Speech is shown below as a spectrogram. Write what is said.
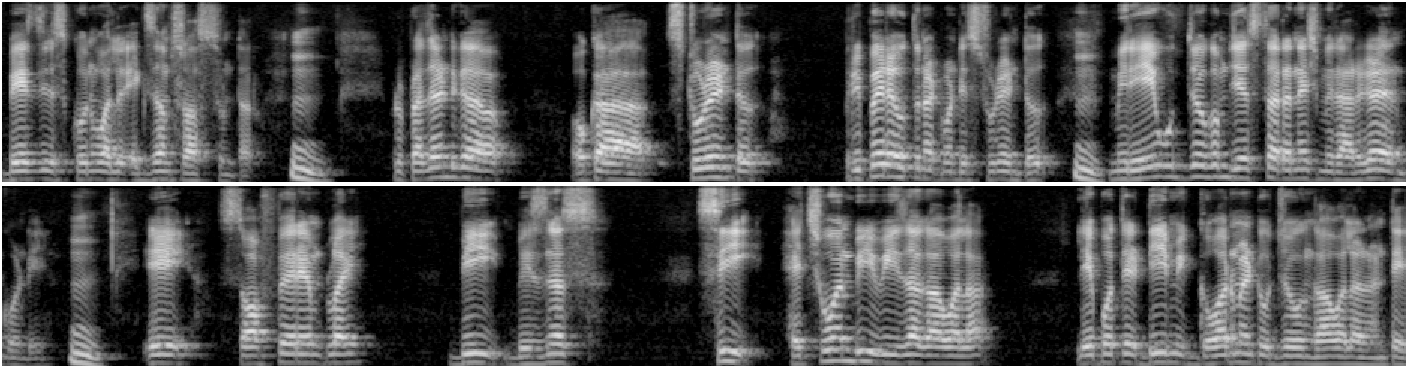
బేస్ చేసుకొని వాళ్ళు ఎగ్జామ్స్ రాస్తుంటారు. ఇప్పుడు ప్రజెంట్గా ఒక స్టూడెంట్ ప్రిపేర్ అవుతున్నటువంటి స్టూడెంట్. మీరు ఏ ఉద్యోగం చేస్తారనేసి మీరు అడిగాడు అనుకోండి. ఏ software employee B business C H one B visa కావాలా లేకపోతే డి మీకు గవర్నమెంట్ ఉద్యోగం కావాలని అంటే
